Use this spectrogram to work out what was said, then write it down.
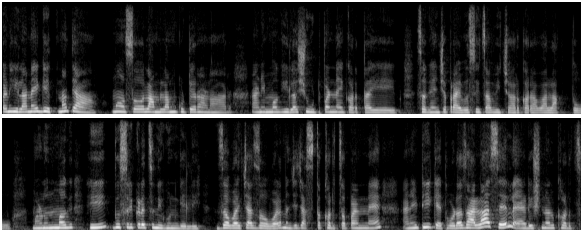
पण हिला नाही घेत ना त्या. मग असं लांब लांब कुठे राहणार? आणि मग हिला शूट पण नाही करता येत. सगळ्यांच्या प्रायव्हसीचा विचार करावा लागतो. म्हणून मग ही दुसरीकडेच निघून गेली. जवळच्या जवळ म्हणजे जास्त खर्च पण नाही. आणि ठीक आहे थोडं झालं असेल ॲडिशनल खर्च.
